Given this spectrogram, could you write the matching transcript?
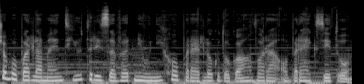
če bo parlament jutri zavrnil njihov predlog dogovora o brexitu.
